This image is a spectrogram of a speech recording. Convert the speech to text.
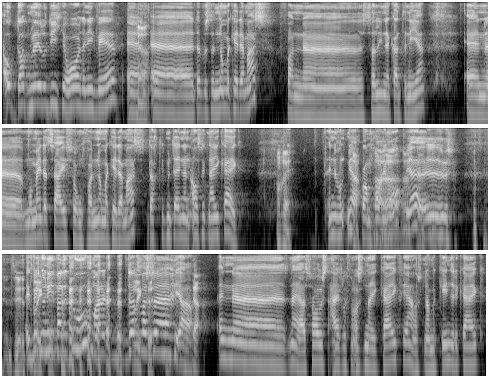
ook dat melodietje hoorde ik weer. En, ja. dat was de Nomake Damas van Salina Cantania. En het moment dat zij zong van Nomake Damas... dacht ik meteen aan Als ik naar je kijk. Oké. En ja, ja, kwam gewoon ja, op. Ja, ik weet nog niet waar naartoe, maar dat was... Uh, ja. ja. En uh, nou ja, zo is het eigenlijk van als ik naar je kijk... Ja, als ik naar mijn kinderen kijk...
